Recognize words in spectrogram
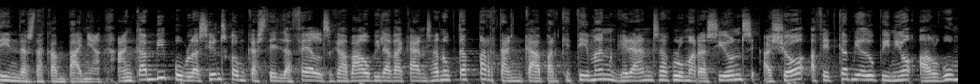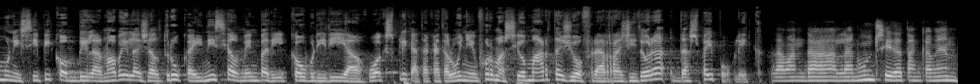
tendes de campanya. En canvi, poblacions com Castelldefels, Gavà o Viladecans han optat per tancar perquè temen grans aglomeracions. Això ha fet canviar d'opinió algun municipi com Vilanova i la Geltrú, que inicialment va dir que obriria. Ho ha explicat a Catalunya Informació Marta Jofre, regidora d'Espai Públic. Davant de l'anunci de tancament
